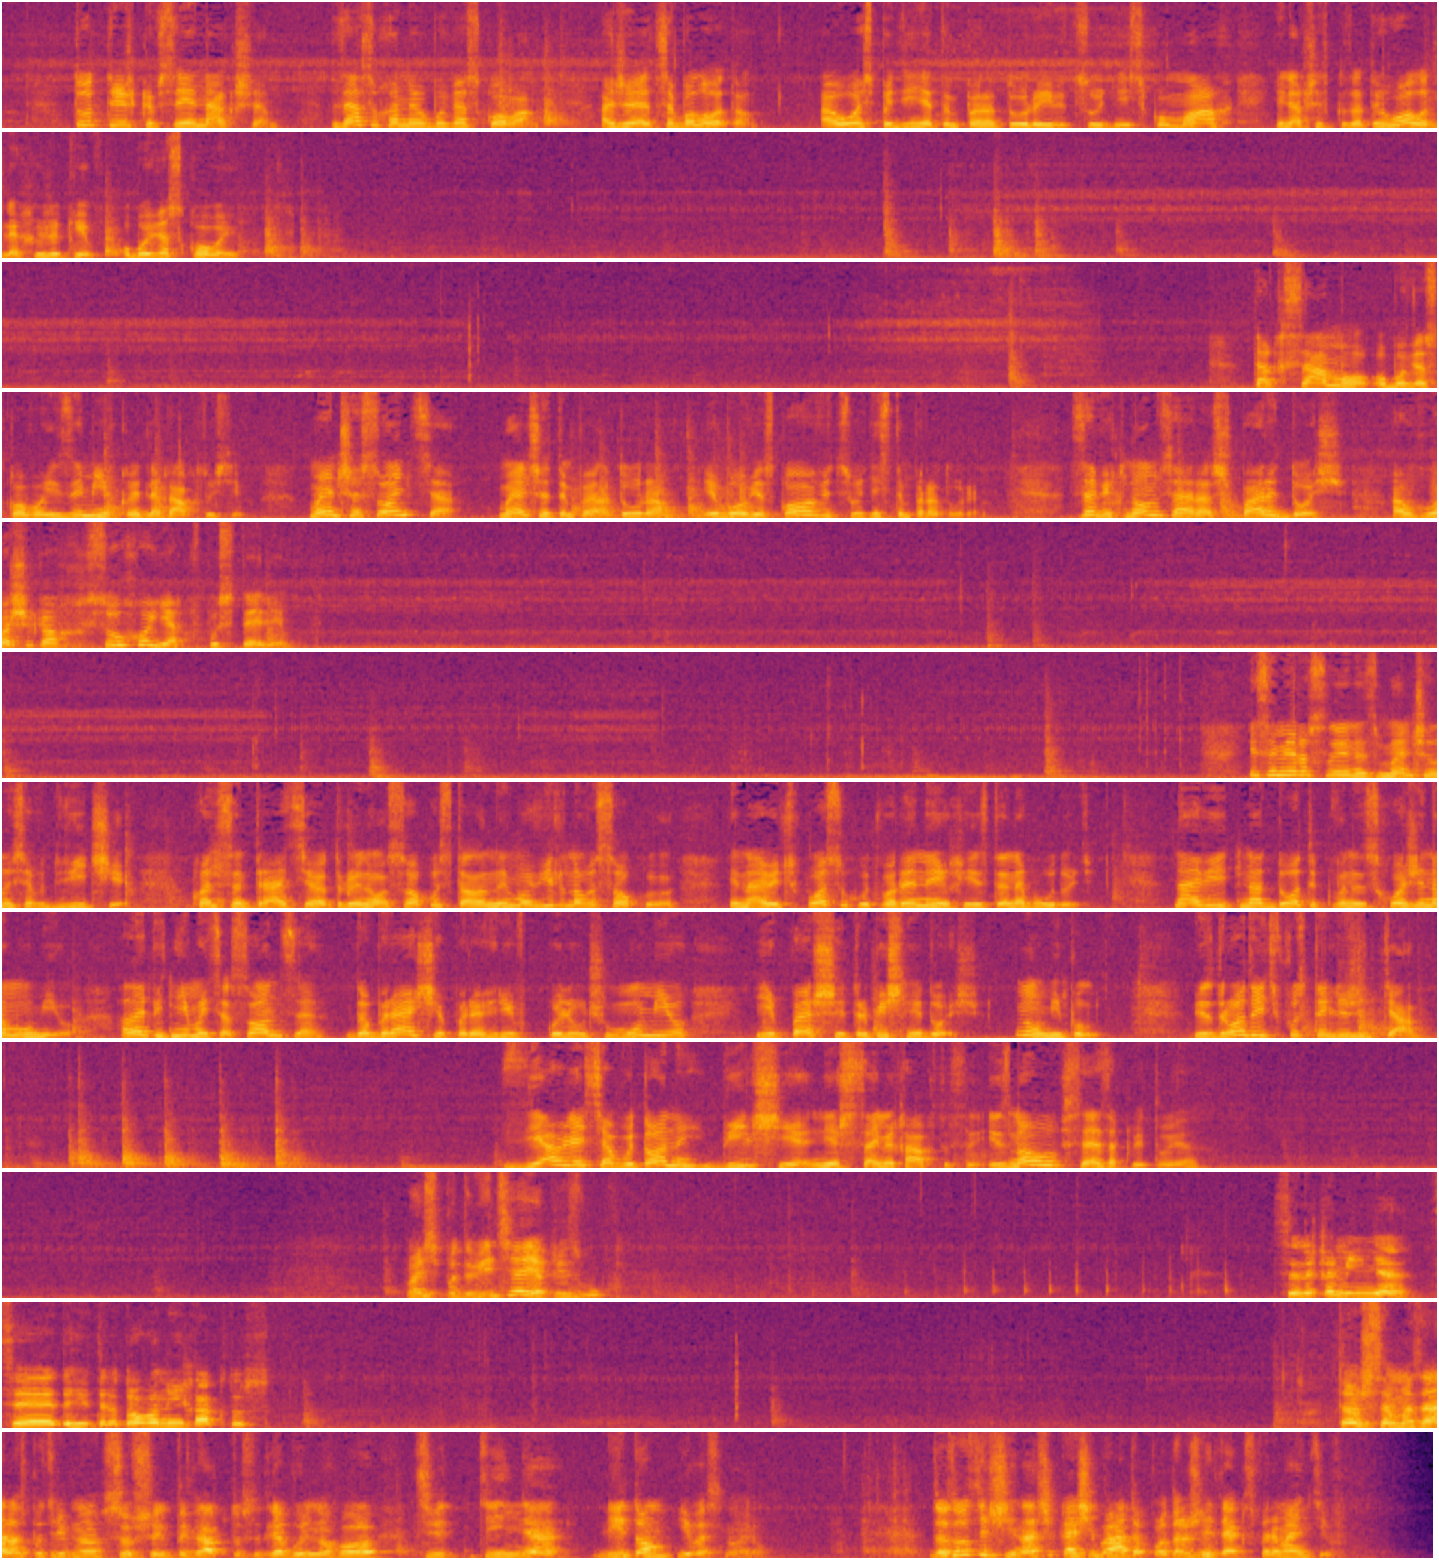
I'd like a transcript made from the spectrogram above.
Тут трішки все інакше. Засуха не обов'язкова, адже це болото. А ось падіння температури і відсутність комах, інакше сказати, голод для хижаків обов'язковий. Так само обов'язково і зимівка для кактусів. Менше сонця, менша температура і обов'язкова відсутність температури. За вікном зараз шпарить дощ, а в горщиках сухо, як в пустелі. І самі рослини зменшилися вдвічі. Концентрація отруйного соку стала неймовірно високою, і навіть в посуху тварини їх їсти не будуть. Навіть на дотик вони схожі на мумію, але підніметься сонце, добряче перегрів колючу мумію і перший тропічний дощ. Ну, мій полудь. Відродить в пустелі життя. З'являться бутони більші, ніж самі кактуси, і знову все заквітує. Ось подивіться, який звук. Це не каміння, це дегідратований кактус. Тож саме зараз потрібно сушити кактуси для буйного цвітіння літом і весною. До зустрічі! Нас чекає ще багато подорожей та експериментів.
